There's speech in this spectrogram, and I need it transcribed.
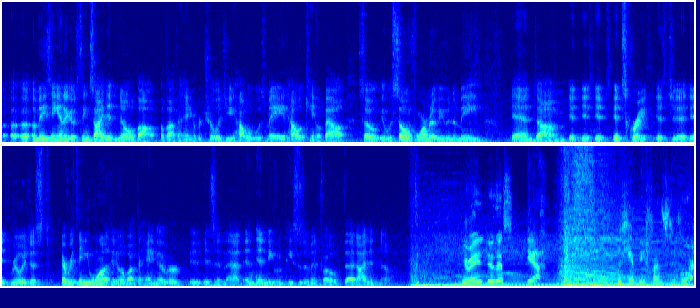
uh, amazing anecdotes, things I didn't know about about the Hangover trilogy, how it was made, how it came about. So it was so informative even to me, and um, it, it, it, it's great. It, it, it really just everything you wanted to know about the Hangover is, is in that, and, and even pieces of info that I didn't know. You ready to do this? Yeah. We can't be friends anymore.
